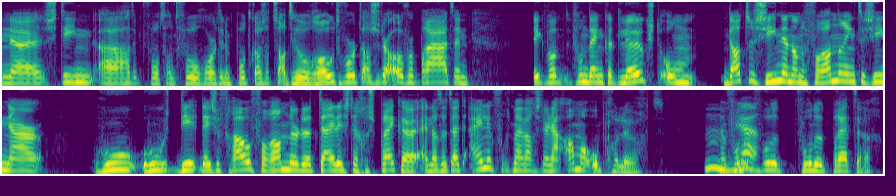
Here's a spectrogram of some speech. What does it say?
En Stien eh, had ik bijvoorbeeld van tevoren gehoord in een podcast... dat ze altijd heel rood wordt als ze erover praat. En ik vond, vond denk ik het leukst om dat te zien... en dan een verandering te zien naar hoe, hoe die- deze vrouw veranderde tijdens de gesprekken. En dat het uiteindelijk, volgens mij, ze daarna allemaal opgelucht. Hmm, en vond, ja. voelde, het, voelde het prettig.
